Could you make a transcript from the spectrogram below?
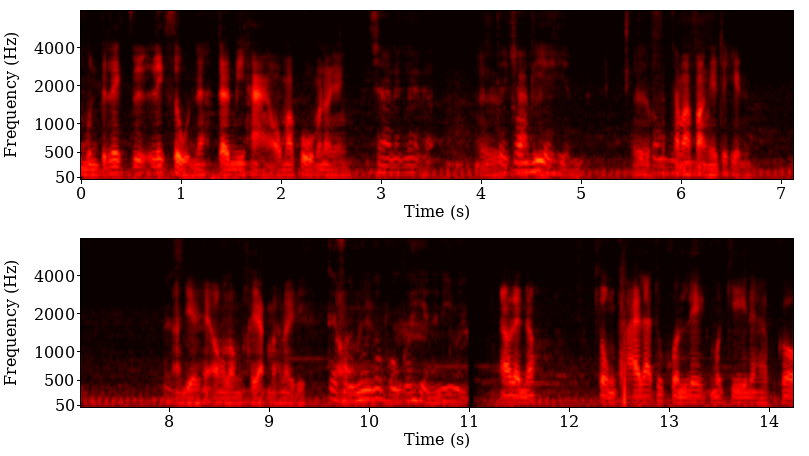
หมุนเป็นเลขเลขศูนย์นะ แต่มีห่างออกมาโผล่มาหน่อยยังใช่แรกๆอะเออแต่กล้องชัดพี่เลยอะเห็น เออแต่กล้องถ้ามาฝั่งนี้จะเห็น80อะเดี๋ยวให้อองลองขยับมาหน่อยดิแต่ฝั่งนู้นก็ผมก็เห็นอันนี้เหมือนเอาเลยเนาะส่งท้ายแล้วทุกคนเลขเมื่อกี้นะครับ ก็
